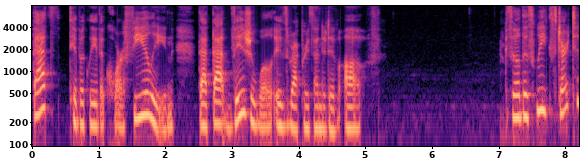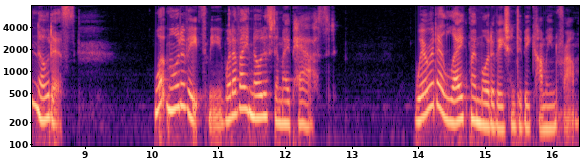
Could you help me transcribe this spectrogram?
that's typically the core feeling that that visual is representative of. So this week, start to notice what motivates me? What have I noticed in my past? where would I like my motivation to be coming from?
